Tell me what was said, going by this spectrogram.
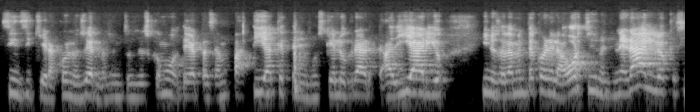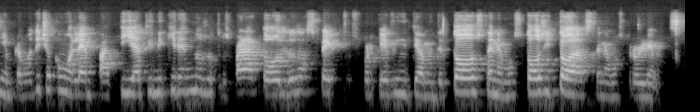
sin siquiera conocernos. Entonces como de verdad esa empatía que tenemos que lograr a diario y no solamente con el aborto, sino en general, lo que siempre hemos dicho, como la empatía tiene que ir en nosotros para todos los aspectos, porque definitivamente todos tenemos, todos y todas tenemos problemas.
